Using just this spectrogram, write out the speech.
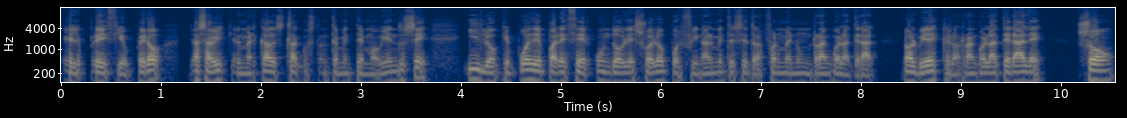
el precio, pero ya sabéis que el mercado está constantemente moviéndose y lo que puede parecer un doble suelo, pues finalmente se transforma en un rango lateral. No olvidéis que los rangos laterales son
